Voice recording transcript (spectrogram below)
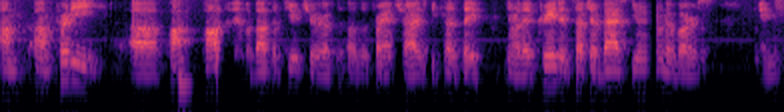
I'm I'm pretty uh, po- positive about the future of the, of the franchise because they've you know they've created such a vast universe and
